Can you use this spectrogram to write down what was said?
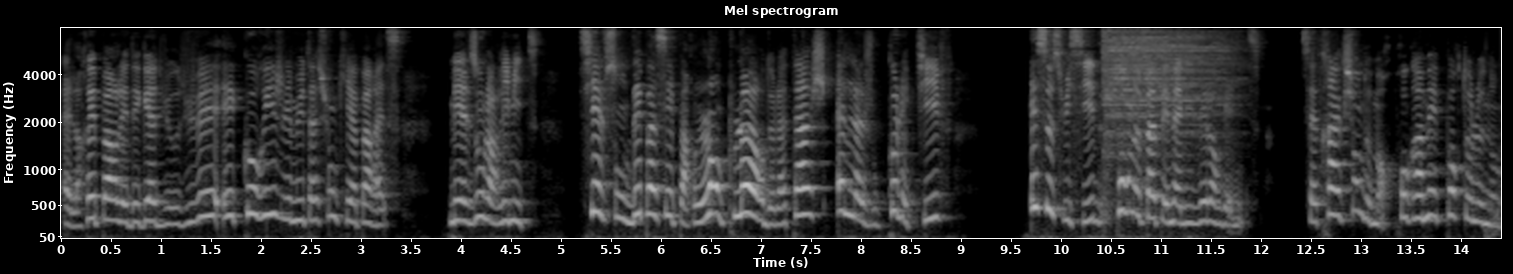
Elles réparent les dégâts dus aux UV et corrigent les mutations qui apparaissent. Mais elles ont leurs limites. Si elles sont dépassées par l'ampleur de la tâche, elles la jouent collective et se suicident pour ne pas pénaliser l'organisme. Cette réaction de mort programmée porte le nom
